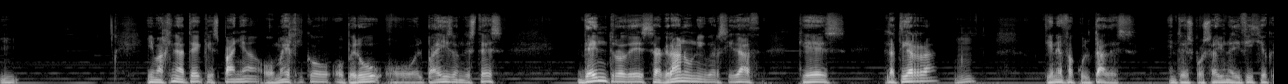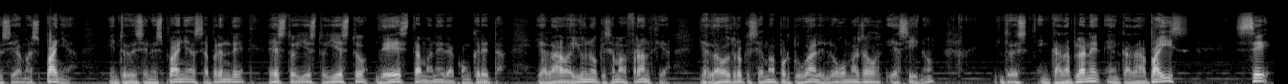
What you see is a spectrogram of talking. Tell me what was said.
Mm. Imagínate que España o México o Perú o el país donde estés, dentro de esa gran universidad que es la Tierra, mm, tiene facultades. Entonces, pues hay un edificio que se llama España y entonces en España se aprende esto y esto y esto de esta manera concreta. Y al lado hay uno que se llama Francia, y al lado otro que se llama Portugal, y luego más y así, ¿no? Entonces, en cada planeta, en cada país, se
